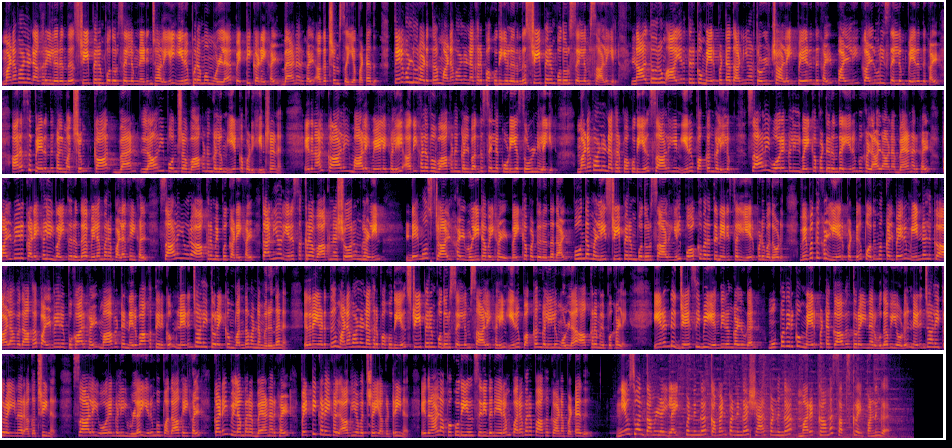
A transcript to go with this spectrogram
மணவாள நகரிலிருந்து ஸ்ரீபெரும்புதூர் செல்லும் நெடுஞ்சாலையில் இருபுறமும் உள்ள பெட்டி கடைகள் பேனர்கள் அகற்றம் செய்யப்பட்டது. திருவள்ளூர் அடுத்த மணவாள நகர் பகுதியிலிருந்து ஸ்ரீபெரும்புதூர் செல்லும் சாலையில் நாள்தோறும் ஆயிரத்திற்கும் மேற்பட்ட தனியார் தொழிற்சாலை பேருந்துகள் பள்ளி கல்லூரி செல்லும் பேருந்துகள் அரசு பேருந்துகள் மற்றும் கார் வேன் லாரி போன்ற வாகனங்களும் இயக்கப்படுகின்றன. இதனால் காலை மாலை வேளைகளில் அதிகளவு வாகனங்கள் வந்து செல்லக்கூடிய சூழ்நிலையில் மணவாள நகர் பகுதியில் சாலையின் இரு பக்கங்களிலும் சாலை ஓரங்களில் வைக்கப்பட்டிருந்த இரும்புகளால் ஆன பேனர்கள் பல்வேறு கடைகளில் வைத்திருந்த விளம்பர பலகைகள் சாலையோர ஆக்கிரமிப்பு கடைகள் தனியார் இருசக்கர வாகன ஷோரூம்களின் டெமோ ஸ்டால்கள் உள்ளிட்டவைகள் வைக்கப்பட்டிருந்ததால் பூந்தமல்லி ஸ்ரீபெரும்புதூர் சாலையில் போக்குவரத்து நெரிசல் ஏற்படுவதோடு விபத்துகள் ஏற்பட்டு பொதுமக்கள் பெரும் இன்னலுக்கு ஆளாவதாக பல்வேறு புகார்கள் மாவட்ட நிர்வாகத்திற்கும் நெடுஞ்சாலைத்துறைக்கும் வந்த வண்ணம் இருந்தன. இதனையடுத்து மணவாள நகர் பகுதியில் ஸ்ரீபெரும்புதூர் செல்லும் சாலைகளின் இரு பக்கங்களிலும் உள்ள ஆக்கிரமிப்புகளை இரண்டு ஜேசிபி எந்திரங்களுடன் முப்பதிற்கும் மேற்பட்ட காவல்துறையினர் உதவியோடு நெடுஞ்சாலைத்துறையினர் அகற்றினர். சாலை ஓரங்களில் உள்ள இரும்பு பதாகைகள் கடை விளம்பர பேனர்கள் பெட்டி கடைகள் ஆகியவற்றை அகற்றினர். இதனால் அப்பகுதியில் சிறிது நேரம் பரபரப்பாக காணப்பட்டது. நியூஸ் ஒன் தமிழை லைக் பண்ணுங்க கமெண்ட் பண்ணுங்க ஷேர் பண்ணுங்க. மறக்காம சப்ஸ்கிரைப் பண்ணுங்க.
